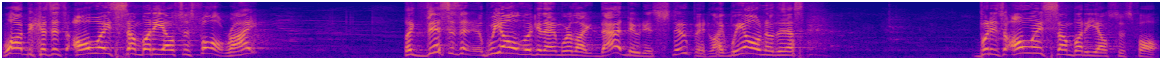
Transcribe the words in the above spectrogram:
Why? Because it's always somebody else's fault, right? Like, this isn't, we all look at that and we're like, that dude is stupid. Like, we all know this. But it's always somebody else's fault.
